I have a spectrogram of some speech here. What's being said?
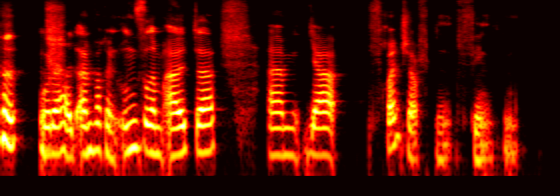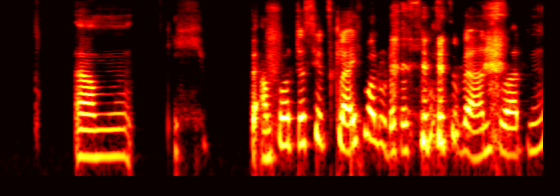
oder halt einfach in unserem Alter ähm, ja Freundschaften finden? Ähm, ich beantworte das jetzt gleich mal oder versuche es zu beantworten.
